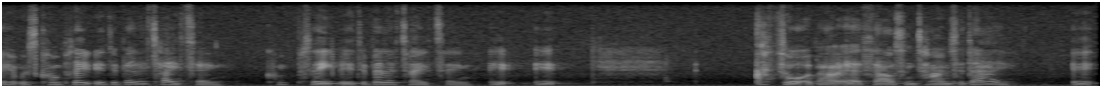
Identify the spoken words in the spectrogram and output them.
it was completely debilitating. Completely debilitating. It, it, I thought about it a thousand times a day. It,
